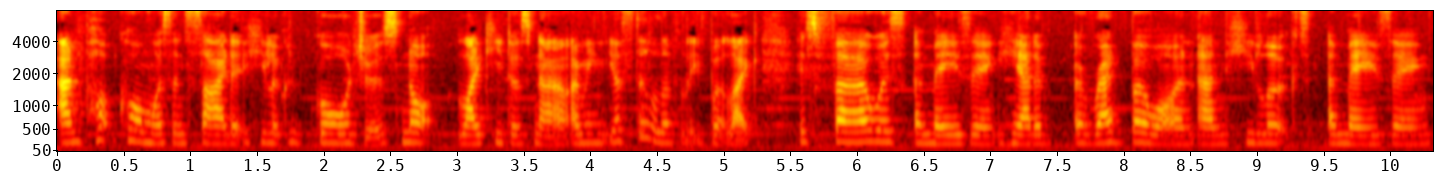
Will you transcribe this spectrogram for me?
and popcorn was inside it. He looked gorgeous. Not like he does now. I mean you're still lovely but like his fur was amazing. He had a, a red bow on and he looked amazing.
